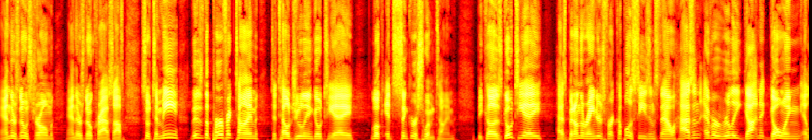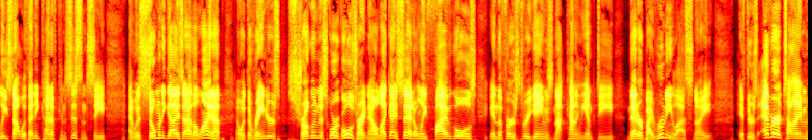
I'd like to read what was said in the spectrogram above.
and there's no Strome, and there's no Kravtsov. So to me, this is the perfect time to tell Julien Gauthier, look, it's sink or swim time because Gauthier has been on the Rangers for a couple of seasons now, hasn't ever really gotten it going, at least not with any kind of consistency. And with so many guys out of the lineup, and with the Rangers struggling to score goals right now, like I said, only five goals in the first three games, not counting the empty netter by Rooney last night. If there's ever a time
